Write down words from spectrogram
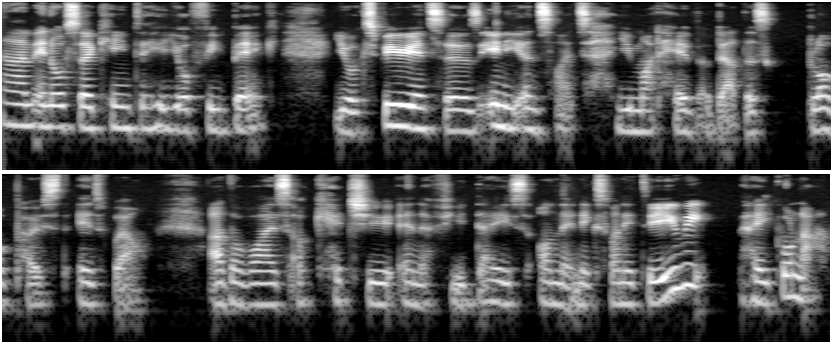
um, and also keen to hear your feedback, your experiences, any insights you might have about this blog post as well. Otherwise, I'll catch you in a few days on that next one. Hei kona.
